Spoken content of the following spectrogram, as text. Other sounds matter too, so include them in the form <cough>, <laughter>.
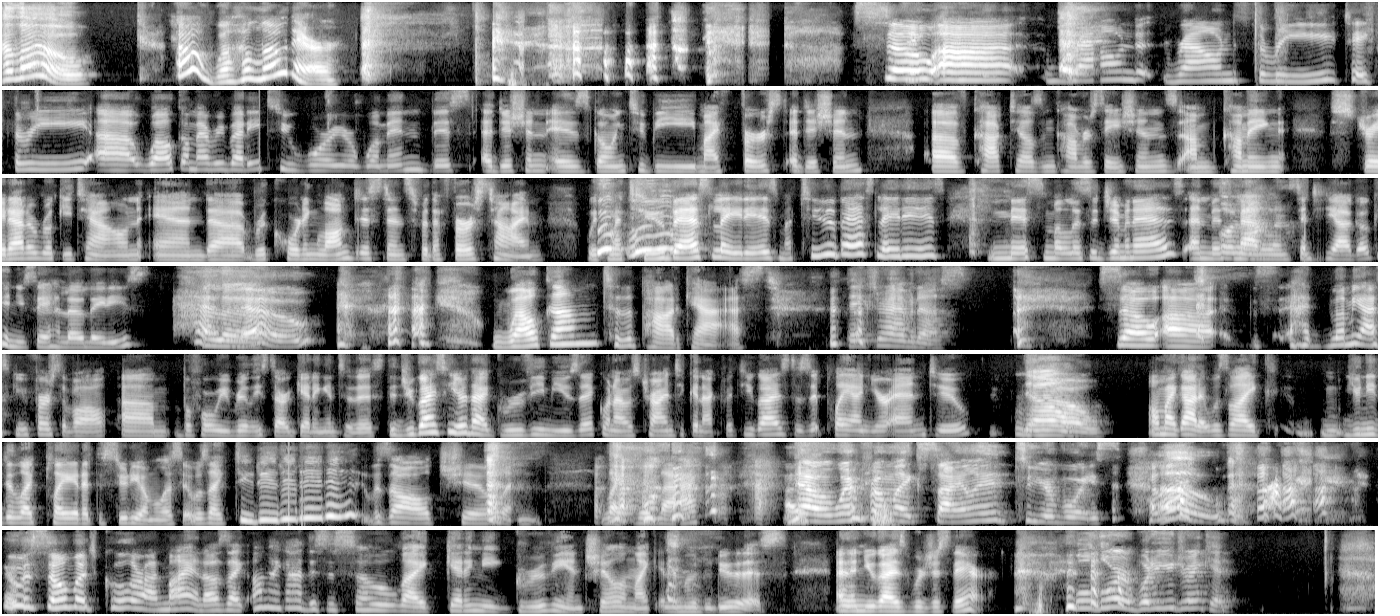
Hello. Oh, well, hello there. <laughs> so, uh, round round three, take three. Uh, welcome everybody to Warrior Woman. This edition is going to be my first edition of Cocktails and Conversations. I'm coming straight out of Rookie Town and uh, recording long distance for the first time with my two best ladies, my two best ladies, Miss Melissa Jimenez and Miss Hola. Madeline Santiago. Can you say hello, ladies? Hello. <laughs> Welcome to the podcast. Thanks for having us. So, uh, <laughs> let me ask you first of all, um, before we really start getting into this, did you guys hear that groovy music when I was trying to connect with you guys? Does it play on your end too? No. Oh my god, it was like you need to like play it at the studio, Melissa. It was like doo doo doo doo doo. It was all chill <laughs> and like relaxed. <laughs> No, it went from like silent to your voice. <laughs> Uh, Hello. It was so much cooler on my end. I was like, oh my god, this is so like getting me groovy and chill and like in the mood to do this. And then you guys were just there. well, Lauren, what are you drinking?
